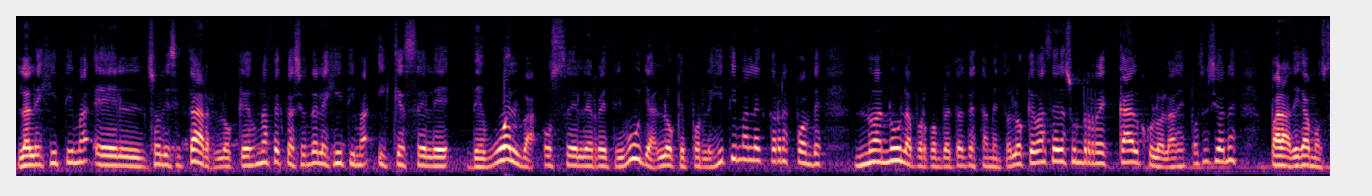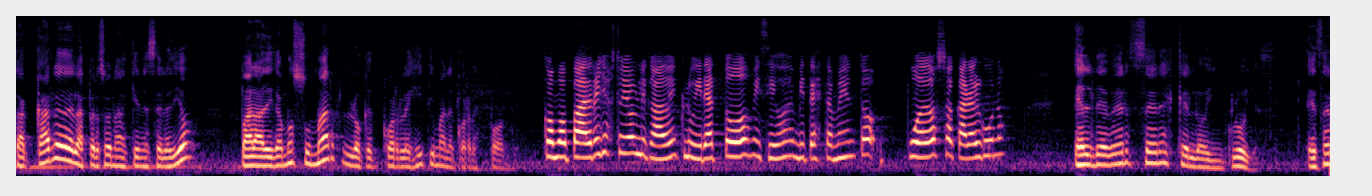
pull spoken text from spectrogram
la legítima, el solicitar lo que es una afectación de legítima y que se le devuelva o se le retribuya lo que por legítima le corresponde, no anula por completo el testamento. Lo que va a hacer es un recálculo de las disposiciones para, digamos, sacarle de las personas a quienes se le dio, para, digamos, sumar lo que por legítima le corresponde. Como padre yo estoy obligado a incluir a todos mis hijos en mi testamento, ¿puedo sacar alguno? El deber ser es que lo incluyas. Ese,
